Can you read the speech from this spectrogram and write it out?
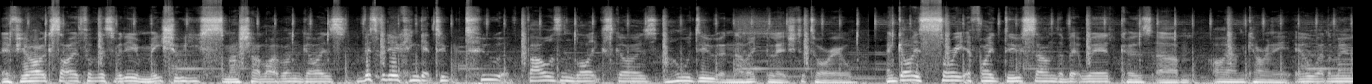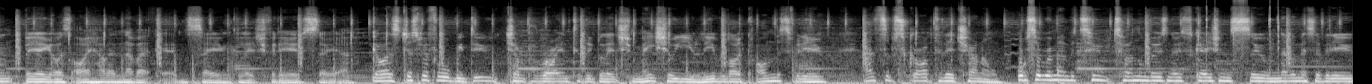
If you are excited for this video, make sure you smash that like button guys. If this video can get to 2,000 likes guys, I will do another glitch tutorial. And guys, sorry if I do sound a bit weird because um, I am currently ill at the moment. But yeah guys, I have another insane glitch video, so yeah. Guys, just before we do jump right into the glitch, make sure you leave a like on this video and subscribe to their channel. Also remember to turn on those notifications so you'll never miss a video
